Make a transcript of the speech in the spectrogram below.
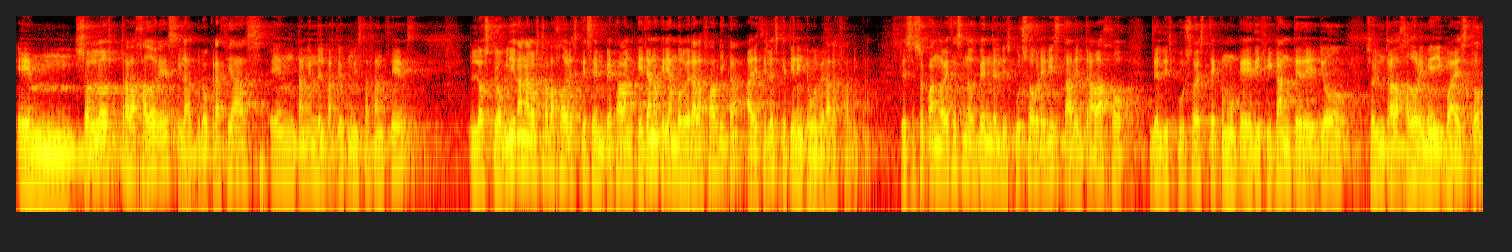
Em, son los trabajadores y las burocracias también del Partido Comunista francés los que obligan a los trabajadores que se empezaban, que ya no querían volver a la fábrica, a decirles que tienen que volver a la fábrica. Entonces eso cuando a veces se nos vende el discurso obrerista del trabajo, del discurso este como que edificante de yo soy un trabajador y me dedico a esto,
